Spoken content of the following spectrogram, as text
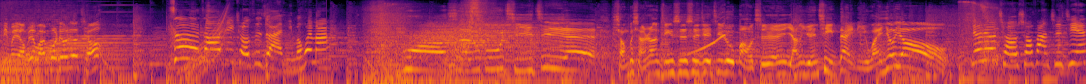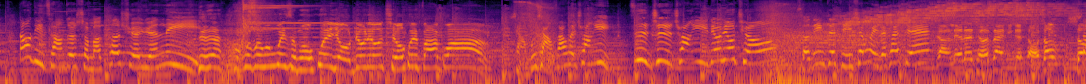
你们有没有玩过溜溜球？这招地球自转，你们会吗？哇，神乎其技耶！想不想让金狮世界纪录保持人杨元庆带你玩悠悠？溜溜球收放之间到底藏着什么科学原理？为为为为什么会有溜溜球会发光？想不想发挥创意，自制创意溜溜球？锁定这集《生伟的科学》，让溜溜球在你的手中收。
